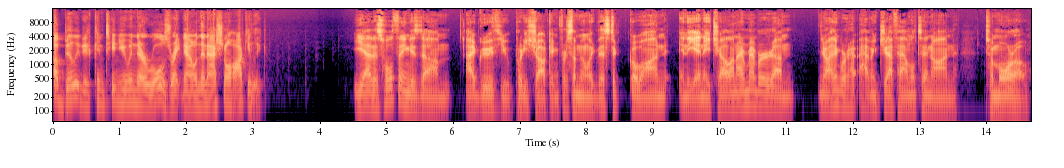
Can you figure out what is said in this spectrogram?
ability to continue in their roles right now in the National Hockey League. Yeah, this whole thing is um I agree with you, pretty shocking for something like this to go on in the NHL. And I remember um, you know, I think we're ha- having Jeff Hamilton on tomorrow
